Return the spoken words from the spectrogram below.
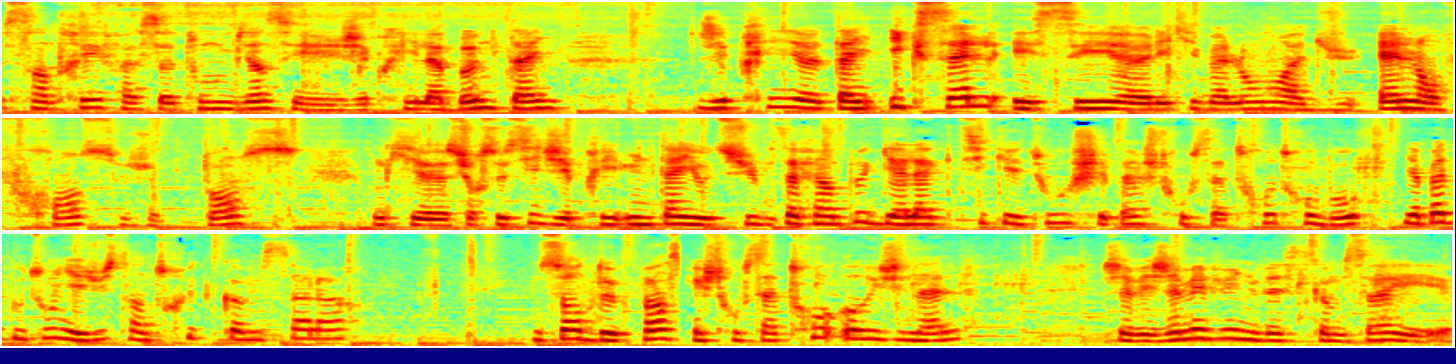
cintrée, enfin ça tombe bien, j'ai pris la bonne taille. J'ai pris euh, taille XL et c'est euh, l'équivalent à du L en France je pense. Donc sur ce site j'ai pris une taille au-dessus. Ça fait un peu galactique et tout, je sais pas, je trouve ça trop trop beau. Il n'y a pas de bouton, il y a juste un truc comme ça là. Une sorte de pince et je trouve ça trop original. J'avais jamais vu une veste comme ça et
